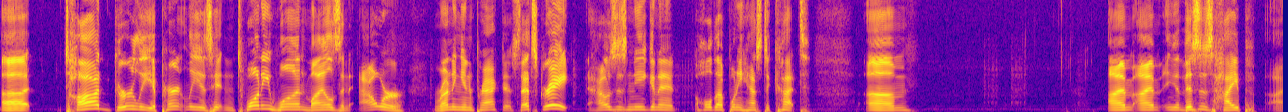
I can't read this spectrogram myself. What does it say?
Uh, Todd Gurley apparently is hitting 21 miles an hour running in practice. That's great. How's his knee going to hold up when he has to cut? Um, I'm I'm you know, this is hype. I,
